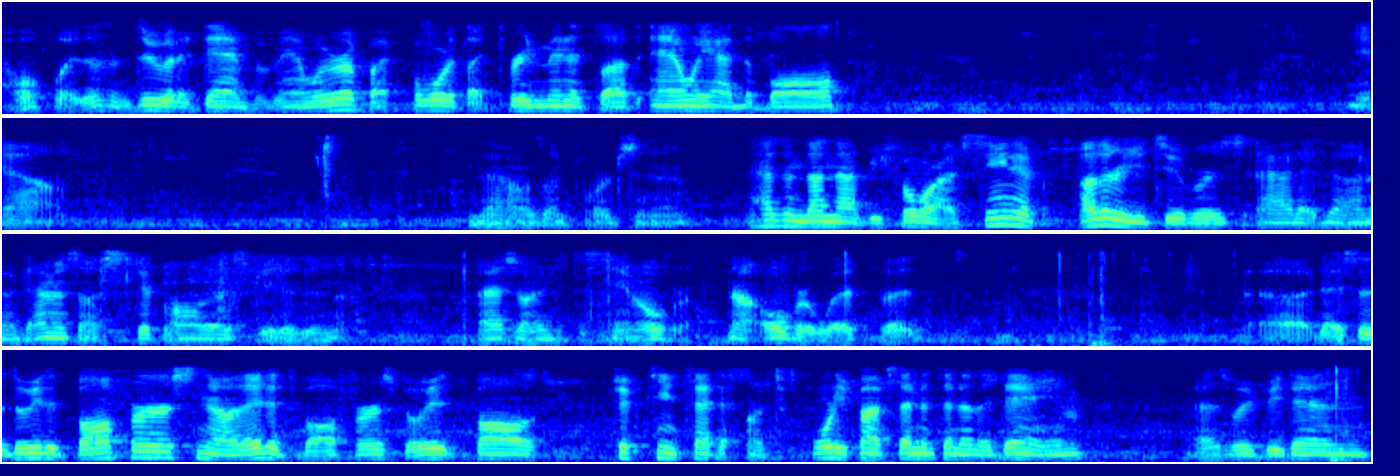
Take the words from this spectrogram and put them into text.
Hopefully it doesn't do it again, but man, we were up by four with like three minutes left, and we had the ball. Yeah. That was unfortunate hasn't done that before. I've seen if other YouTubers had it done. I'm just gonna skip all this because I just want to get this game over, not over with, but. Uh, so do we did ball first? No, they did the ball first, but we did ball 15 seconds or 45 seconds into the game as we begin.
